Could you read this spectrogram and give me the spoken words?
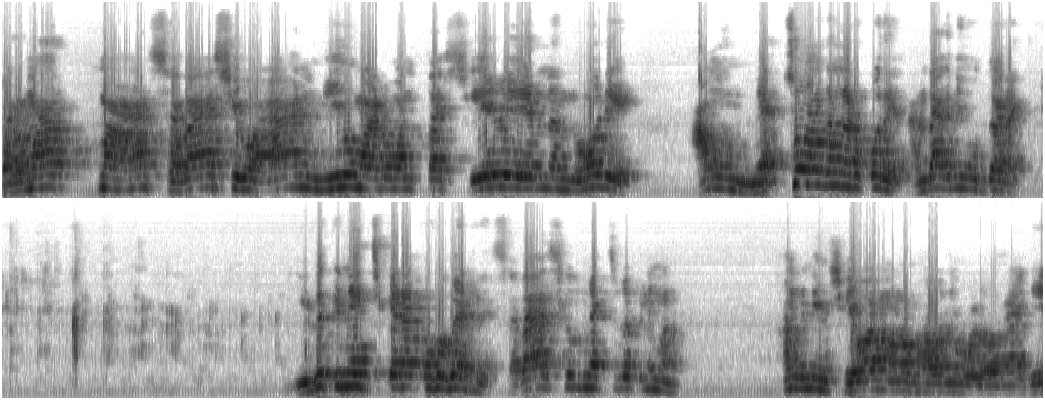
ಪರಮಾತ್ಮ, ಸದಾಶಿವ, ನೀವು ಮಾಡುವಂತ ಸೇವೆಯನ್ನು ನೋಡಿ ಅವನು ಮೆಚ್ಚುವಂಗ ನಡ್ಕೋರಿ, ಅಂದಾಗ ನೀವು ಉದ್ದಾರ ಇದಕ್ಕೆ ನೆಚ್ಚಿ ಕೆಡಕ್ ಹೋಗ್ಬೇಡ್ರಿ, ಸದಾಶಿವ ಮೆಚ್ಚಬೇಕು ನಿಮ್ಮನ್ನ. ಹಂಗ ನೀವು ಸೇವಾ ಮನೋಭಾವನೆ ಉಳ್ಳವರಾಗಿ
